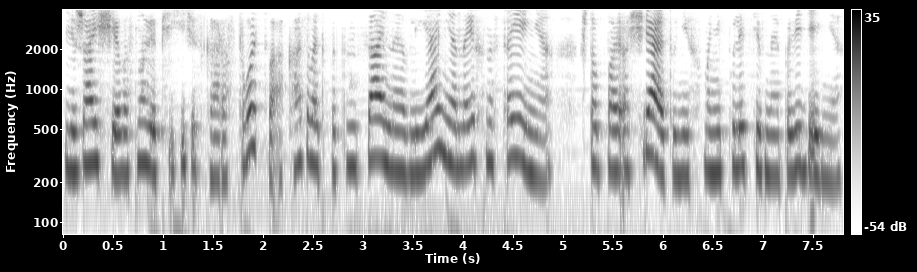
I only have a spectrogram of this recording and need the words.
Лежащее в основе психическое расстройство оказывает потенциальное влияние на их настроение, что поощряет у них манипулятивное поведение.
